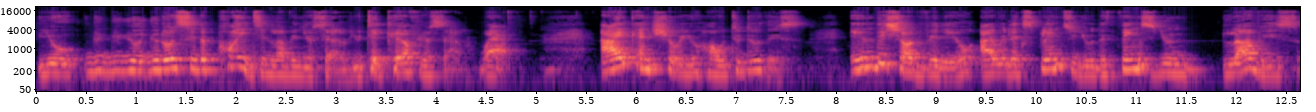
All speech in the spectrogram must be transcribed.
You, you, you don't see the point in loving yourself. You take care of yourself. Well, I can show you how to do this. In this short video, I will explain to you the things you love is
